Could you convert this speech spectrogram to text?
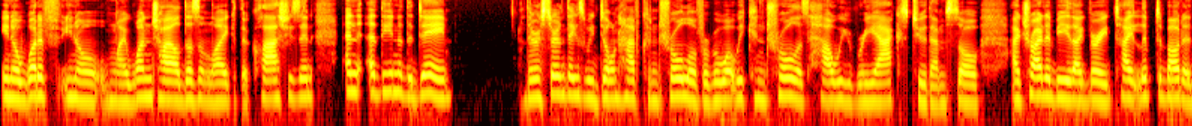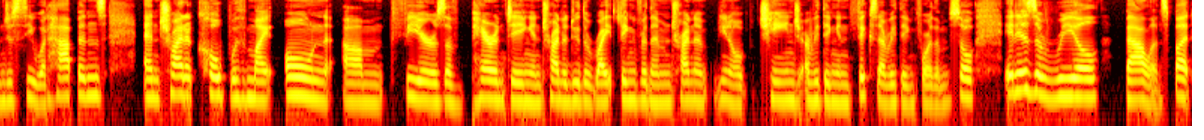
you know, what if, you know, my one child doesn't like the class she's in? And at the end of the day, there are certain things we don't have control over, but what we control is how we react to them. So I try to be like very tight lipped about it and just see what happens and try to cope with my own um, fears of parenting and trying to do the right thing for them and trying to, you know, change everything and fix everything for them. So it is a real balance. But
